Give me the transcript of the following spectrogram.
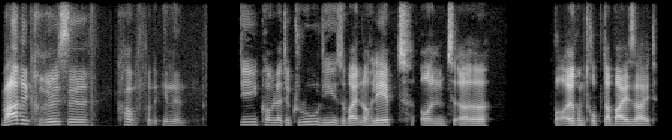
Wahre Größe kommt von innen. Die komplette Crew, die soweit noch lebt und äh, bei eurem Trupp dabei seid,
